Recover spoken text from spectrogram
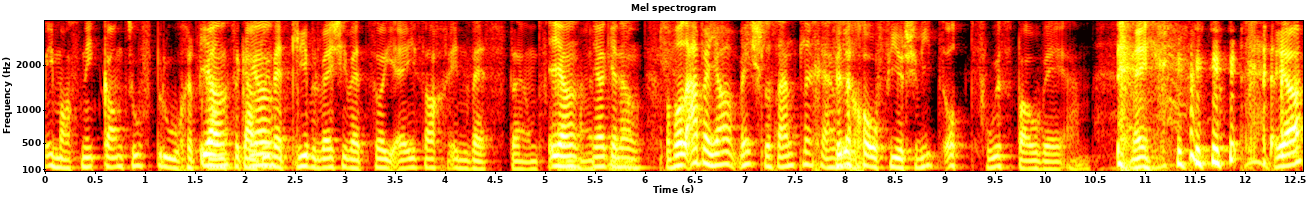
ich muss es nicht ganz aufbrauchen, das Ja, ganze Geld. ja. Ich will lieber, weißt, ich will so in eine Sache investen. Und Ja, her, ja, genau. Obwohl eben, ja, weißt du, schlussendlich... Ähm, Vielleicht kaufe ich in der Schweiz auch die Fußball-WM. Nein. ja.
